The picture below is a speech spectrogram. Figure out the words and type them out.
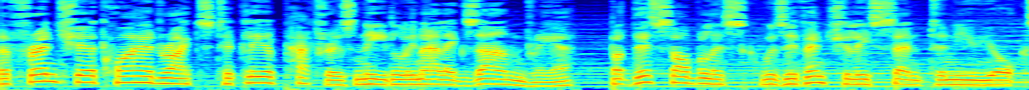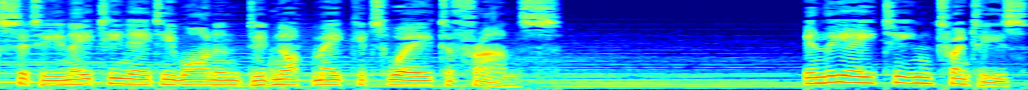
The French acquired rights to Cleopatra's Needle in Alexandria, but this obelisk was eventually sent to New York City in 1881 and did not make its way to France. In the 1820s,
